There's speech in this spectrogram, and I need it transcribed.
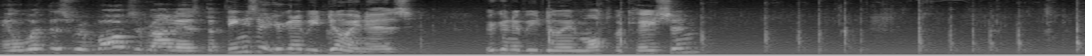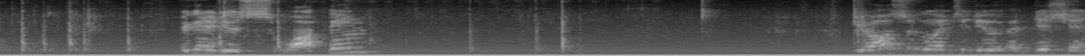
and what this revolves around is the things that you're going to be doing is you're going to be doing multiplication. You're going to do swapping. You're also going to do addition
